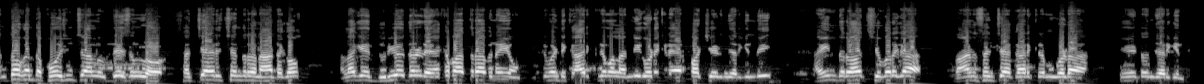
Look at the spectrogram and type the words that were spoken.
ఎంతో కొంత పోషించాలనే ఉద్దేశంలో సత్యహరిశ్చంద్ర నాటకం అలాగే దుర్యోధనుడు ఏకపాత్రాభినయం ఇటువంటి కార్యక్రమాలు అన్ని కూడా ఇక్కడ ఏర్పాటు చేయడం జరిగింది. అయిన తర్వాత చివరిగా బాణసంచా కార్యక్రమం కూడా చేయటం జరిగింది.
